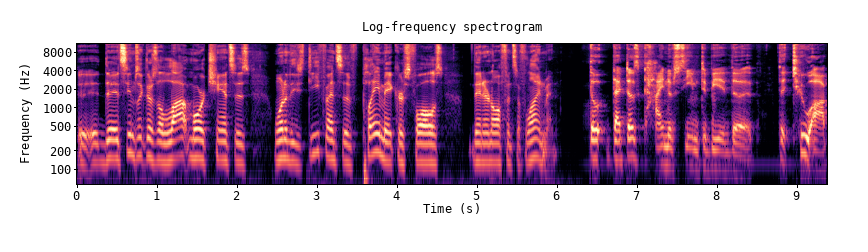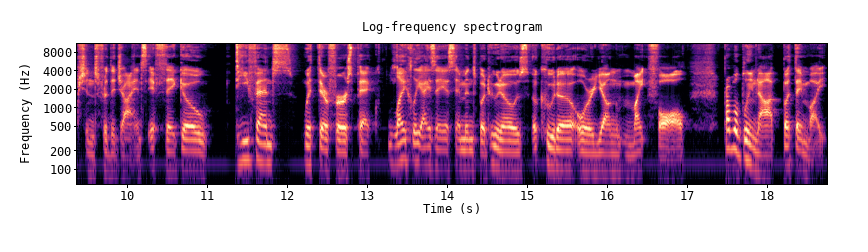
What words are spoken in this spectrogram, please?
It, it, seems like there's a lot more chances one of these defensive playmakers falls than an offensive lineman. Though that does kind of seem to be the the two options for the Giants. If they go defense with their first pick, likely Isaiah Simmons, but who knows, Okudah or Young might fall. Probably not, but they might.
